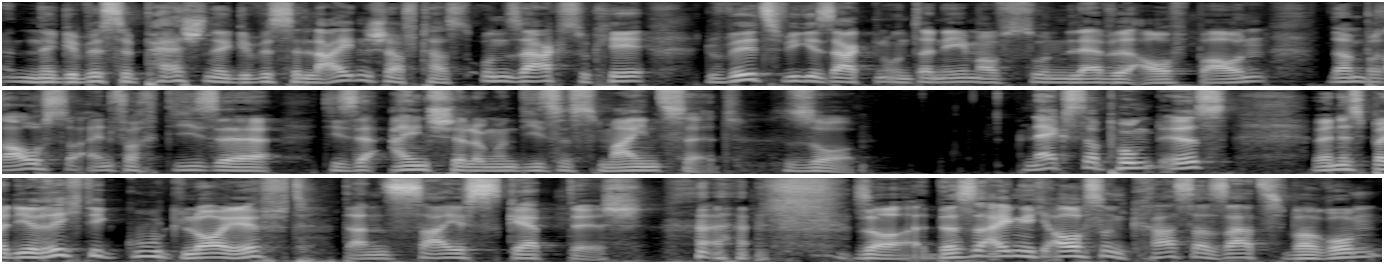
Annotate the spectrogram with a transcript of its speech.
eine gewisse Passion, eine gewisse Leidenschaft hast und sagst, okay, du willst, wie gesagt, ein Unternehmen auf so ein Level aufbauen, dann brauchst du einfach diese, diese Einstellung und dieses Mindset. So. Nächster Punkt ist, wenn es bei dir richtig gut läuft, dann sei skeptisch. so, das ist eigentlich auch so ein krasser Satz. Warum?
